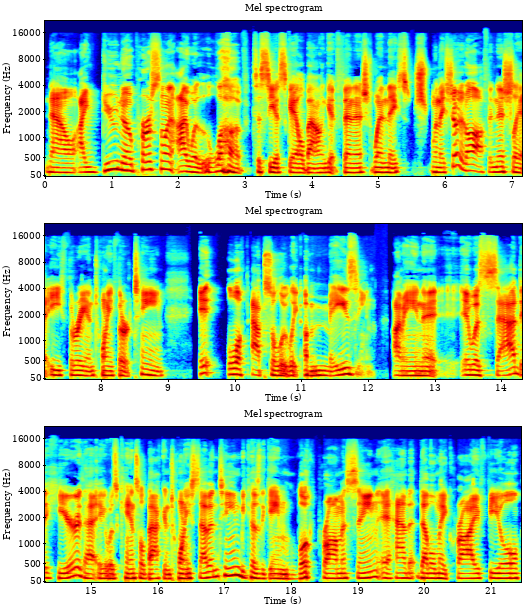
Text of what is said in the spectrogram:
Now, I do know personally, I would love to see a Scalebound get finished when they when they showed it off initially at E3 in 2013. It looked absolutely amazing. I mean, it, it was sad to hear that it was canceled back in 2017 because the game looked promising. It had that Devil May Cry feel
